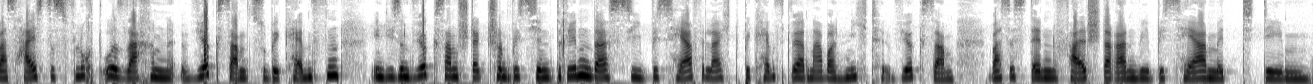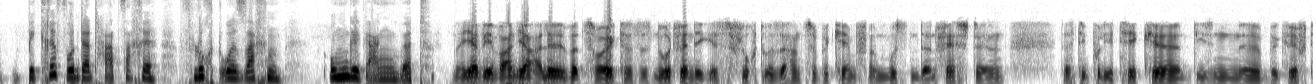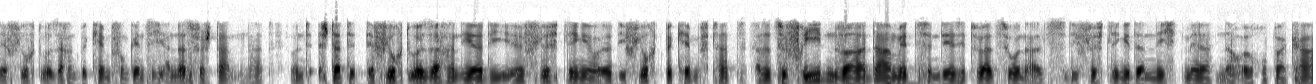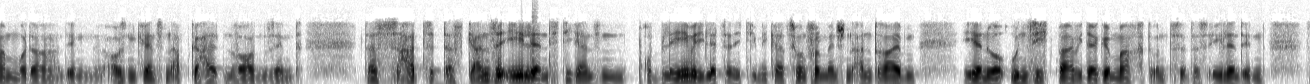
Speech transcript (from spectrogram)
Was heißt es, Fluchtursachen wirksam zu bekämpfen? In diesem wirksam steckt schon ein bisschen drin, dass sie bisher vielleicht bekämpft werden, aber nicht wirksam. Was ist denn falsch daran, wie bisher mit dem Begriff und der Tatsache Fluchtursachen umgegangen wird? Naja, wir waren ja alle überzeugt, dass es notwendig ist, Fluchtursachen zu bekämpfen und mussten dann feststellen, dass die Politik äh, diesen äh, Begriff der Fluchtursachenbekämpfung gänzlich anders verstanden hat und statt der Fluchtursachen eher die äh, Flüchtlinge oder die Flucht bekämpft hat. Also zufrieden war damit in der Situation, als die Flüchtlinge dann nicht mehr nach Europa kamen oder den Außengrenzen abgehalten worden sind. Das hat das ganze Elend, die ganzen Probleme, die letztendlich die Migration von Menschen antreiben, eher nur unsichtbar wieder gemacht und das Elend in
